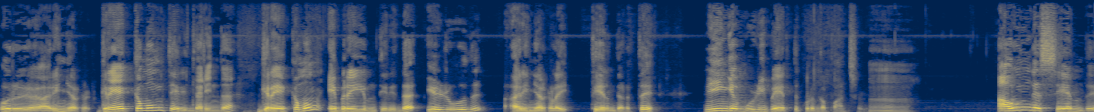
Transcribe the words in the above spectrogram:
ஒரு அறிஞர்கள் கிரேக்கமும் தெரிந்த தெரிந்த கிரேக்கமும் எபிரேயும் தெரிந்த எழுபது அறிஞர்களை தேர்ந்தெடுத்து நீங்க மொழிபெயர்த்து கொடுங்கப்பான்னு சொல்லி. அவங்க சேர்ந்து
